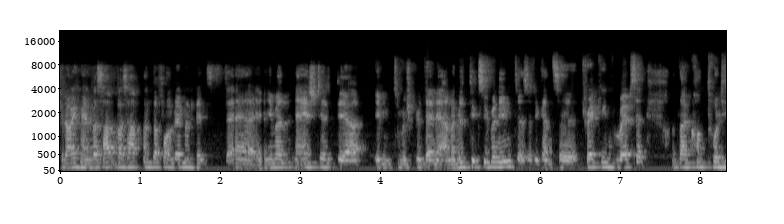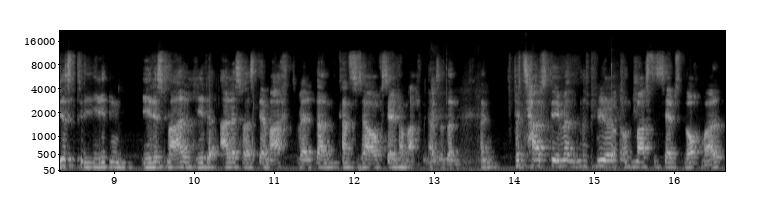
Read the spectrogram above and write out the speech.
Genau, ich meine, was hat, was hat man davon, wenn man jetzt äh, jemanden einstellt, der eben zum Beispiel deine Analytics übernimmt, also die ganze Tracking-Website, und dann kontrollierst du jeden, jedes Mal jede, alles, was der macht, weil dann kannst du es ja auch selber machen. Also dann, dann bezahlst du jemanden dafür und machst es selbst nochmal.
